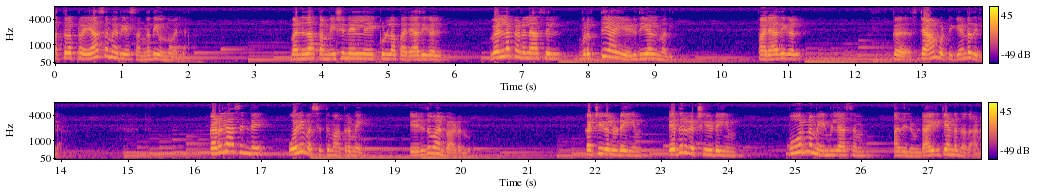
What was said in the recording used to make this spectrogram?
അത്ര പ്രയാസമേറിയ സംഗതിയൊന്നുമല്ല. വനിതാ കമ്മീഷനിലേക്കുള്ള പരാതികൾ വെള്ളക്കടലാസിൽ വൃത്തിയായി എഴുതിയാൽ മതി. പരാതികൾ സ്റ്റാമ്പ് ഒട്ടിക്കേണ്ടതില്ല. കടലാസിന്റെ ഒരു വശത്ത് മാത്രമേ എഴുതുവാൻ പാടുള്ളൂ. കക്ഷികളുടെയും എതിർകക്ഷിയുടെയും പൂർണ മേൽവിലാസം അതിലുണ്ടായിരിക്കേണ്ടുന്നതാണ്.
